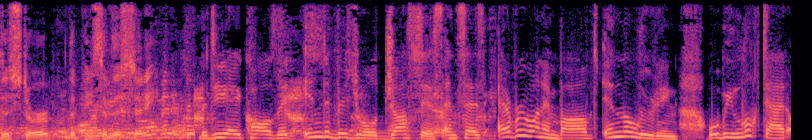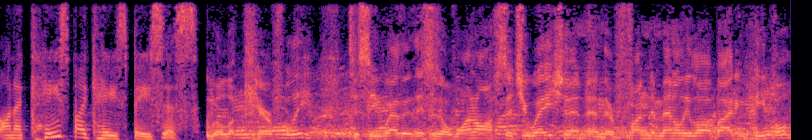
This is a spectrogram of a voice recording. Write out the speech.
disturb the peace of this city. The DA calls it individual justice and says everyone involved in the looting will be looked at on a case by case basis. We'll look carefully to see whether this is a one off situation and they're fundamentally law abiding people,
